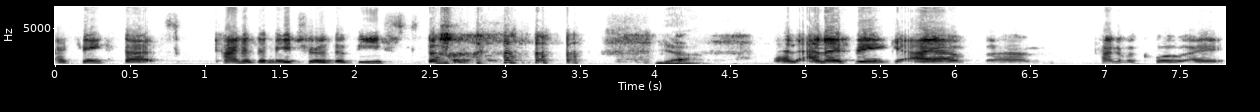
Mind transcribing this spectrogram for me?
I think that's kind of the nature of the beast, though. yeah. And and I think I have um, kind of a quote I,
